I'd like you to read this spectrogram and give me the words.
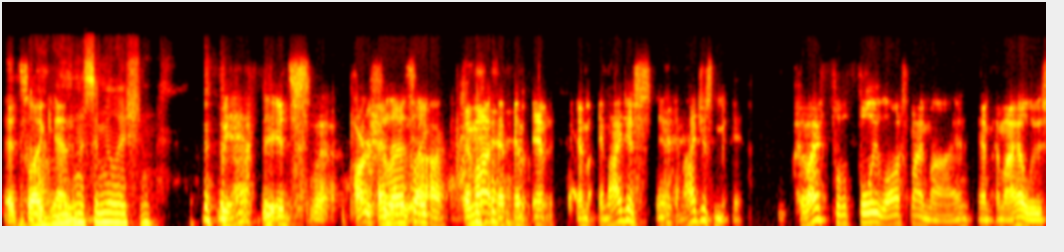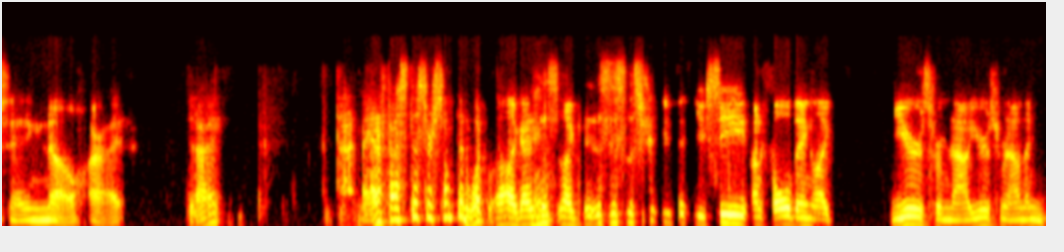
It's like, and, in a simulation. we have to, it's partially. And then it's like, am I, am, am, am, am, I just, am I just, have I f- fully lost my mind? Am, am I hallucinating? No. All right. Did I, did I manifest this or something? What, like, I just like, is this the shit you, you see unfolding like years from now, years from now, and then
